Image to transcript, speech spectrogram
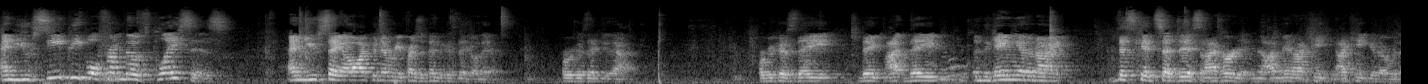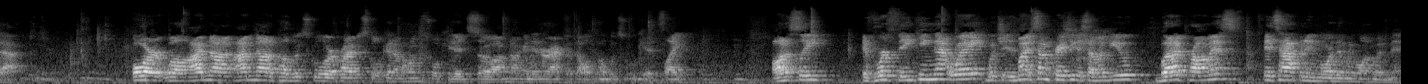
and you see people from those places and you say, "Oh, I could never be friends with them because they go there, or because they do that, or because they they I, they in the game the other night, this kid said this and I heard it and I mean I can't I can't get over that." Or well, I'm not I'm not a public school or a private school kid. I'm a homeschool kid, so I'm not going to interact with all public school kids. Like honestly, if we're thinking that way, which it might sound crazy to some of you, but I promise it's happening more than we want to admit.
